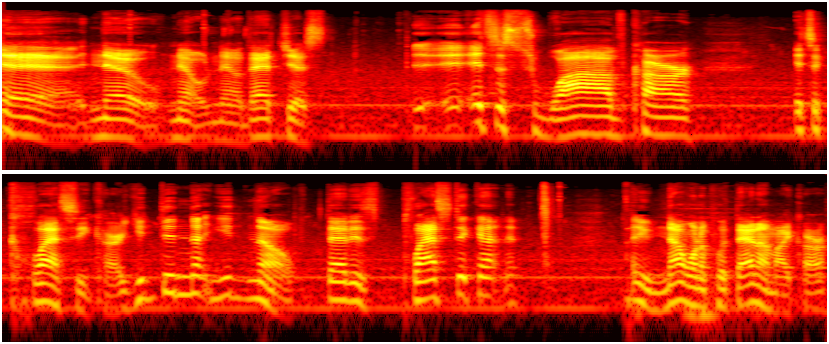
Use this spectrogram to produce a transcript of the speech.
Uh, no, no, no. That just... It's a suave car. It's a classy car. You did not... You know. That is plastic on. I do not want to put that on my car.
